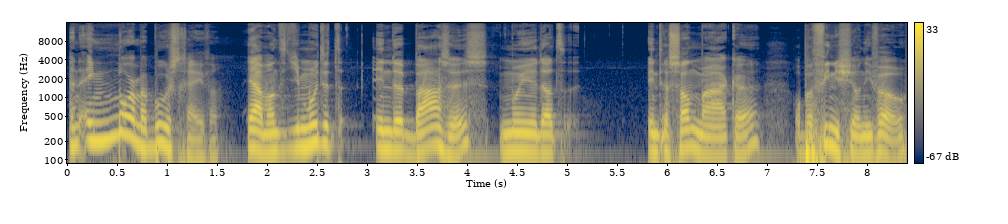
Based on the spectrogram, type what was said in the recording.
een enorme boost geven. Ja, want je moet het in de basis, moet je dat interessant maken op een financieel niveau.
